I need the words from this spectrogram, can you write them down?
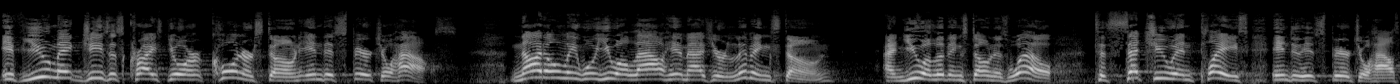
if you make Jesus Christ your cornerstone in this spiritual house, not only will you allow him as your living stone, and you a living stone as well, to set you in place into his spiritual house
